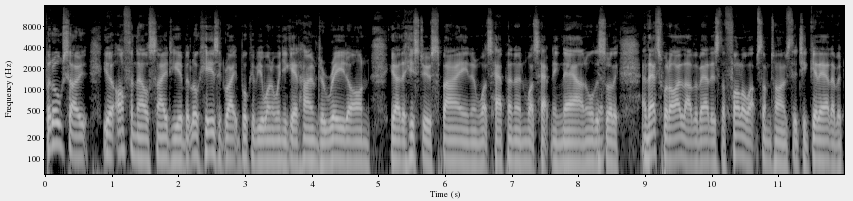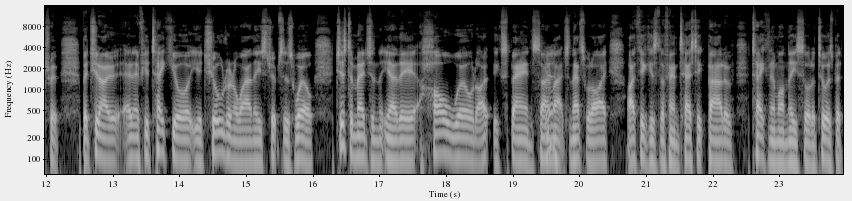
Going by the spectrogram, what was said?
But also, you know, often they'll say to you, "But look, here's a great book if you want when you get home to read on, you know, the history of Spain and what's happened and what's happening now and all this yep. sort of." And that's what I love about is the follow up sometimes that you get out of a trip. But you know, and if you take your your children away on these trips as well, just imagine that you know their whole world expands so yeah. much, and that's what I I think is the fantastic part of taking them on these sort of tours. But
